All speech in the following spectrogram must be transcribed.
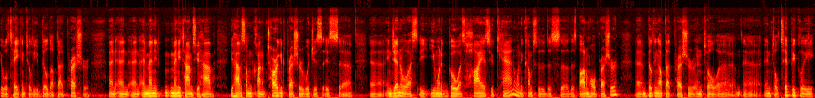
it will take until you build up that pressure, and and and, and many many times you have you have some kind of target pressure which is is uh, uh, in general as you want to go as high as you can when it comes to this uh, this bottom hole pressure, uh, building up that pressure until uh, until typically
